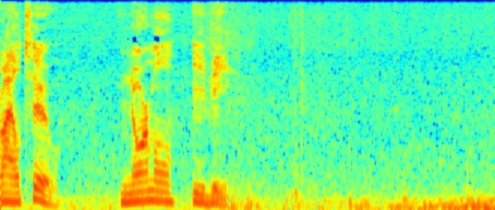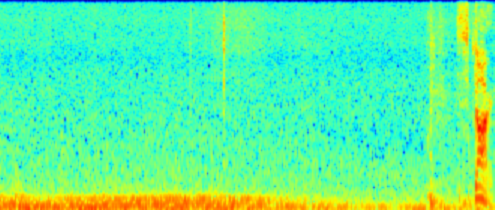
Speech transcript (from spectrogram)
Trial 2 Normal EV. Start.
